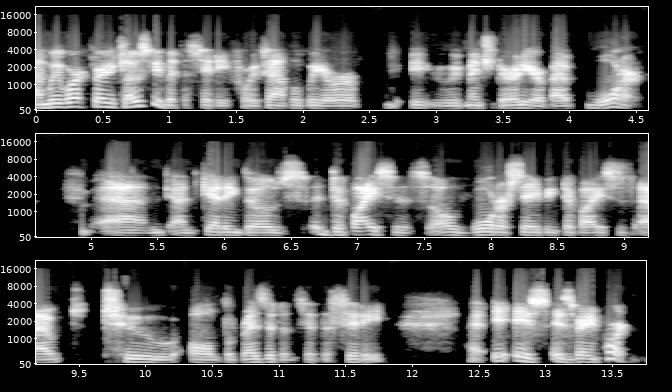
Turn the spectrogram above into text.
and we work very closely with the city. For example, we were we mentioned earlier about water and and getting those devices, all water saving devices, out to all the residents in the city uh, is is very important.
